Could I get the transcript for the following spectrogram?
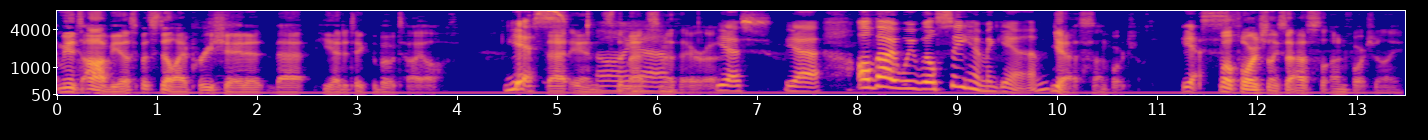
I mean, it's obvious, but still, I appreciate it that he had to take the bow tie off. Yes. That ends Oh, the Matt yeah. Smith era. Yes. Yeah. Although we will see him again. Yes, unfortunately. Yes. Well, fortunately, so us, unfortunately.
